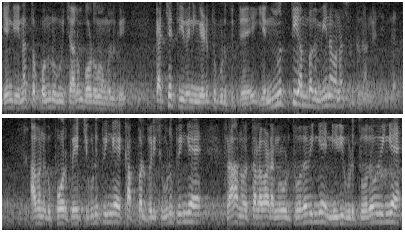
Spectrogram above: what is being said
எங்கள் இனத்தை கொன்று குவிச்சாலும் போடுவோம் உங்களுக்கு. கச்சத்தீவை நீங்கள் எடுத்து கொடுத்துட்டு எண்ணூற்றி ஐம்பது மீனவனை சுட்டுருக்காங்க சிங்கள. அவனுக்கு போர் பயிற்சி கொடுப்பீங்க கப்பல் பரிசு கொடுப்பீங்க இராணுவ தளவாடங்கள் கொடுத்து உதவிங்க நிதி கொடுத்து உதவுவீங்க.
